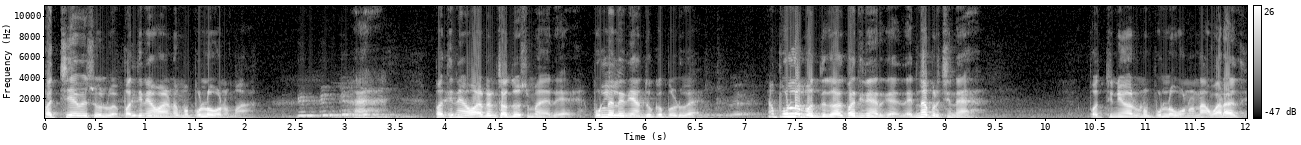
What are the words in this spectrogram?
பச்சையாகவே சொல்லுவேன் பத்தினியாக வாழணுமா புள்ள வேணுமா பத்தினியா வாழ்றேன்னு சந்தோஷமா இரு. புல்லில் நீ ஏன் துக்கப்படுவேன் நான் புல்லை பத்துக்கோ பத்தினியா இருக்காது. என்ன பிரச்சனை? பத்தினியாக இருக்கணும் புள்ள ஓணும்னா வராது.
